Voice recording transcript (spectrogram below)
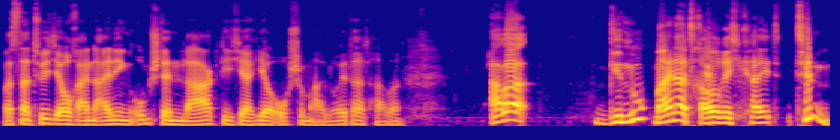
Was natürlich auch an einigen Umständen lag, die ich ja hier auch schon mal erläutert habe. Aber genug meiner Traurigkeit. Tim,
